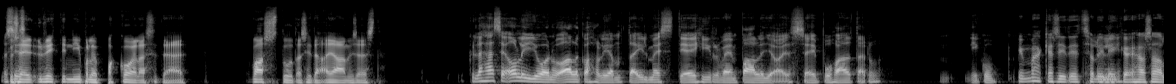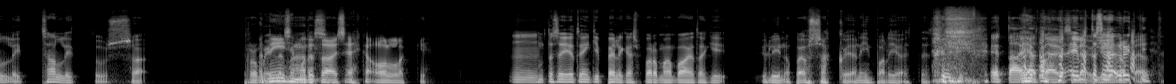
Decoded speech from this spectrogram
No siis, se yritti niin paljon pakoilla sitä vastuuta sitä ajamisesta. kyllähän se oli juonut alkoholia, mutta ilmeisesti ei hirveän paljon, jos se ei puhaltanut. Niin kuin, Niin mä käsitin, että se oli Niin. niin. ihan salli, sallitussa promille Niin se muuten taisi ehkä ollakin. mm, Mutta se jotenkin pelkäs varmaan vaan jotakin ylinopeussakkoja niin paljon, että että ajaa Ei, täysillä ei, mutta sehän yritti-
